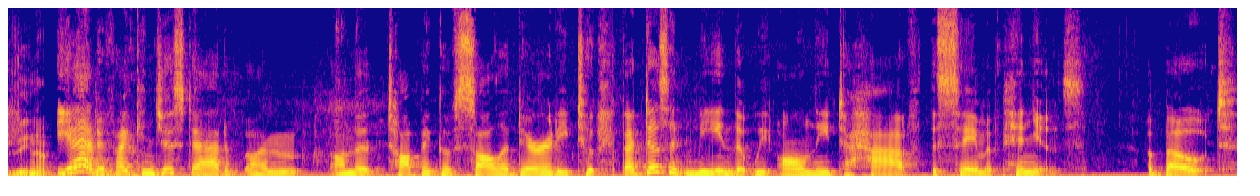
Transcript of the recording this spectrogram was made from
Zena. Yeah, and if I can just add um, on the topic of solidarity too, that doesn't mean that we all need to have the same opinions about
